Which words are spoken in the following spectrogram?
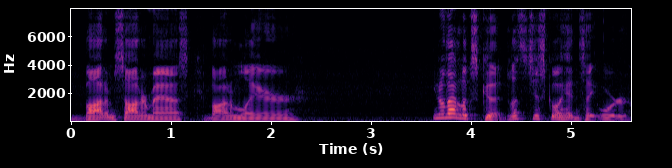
bottom solder mask, bottom layer. You know, that looks good. Let's just go ahead and say order.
